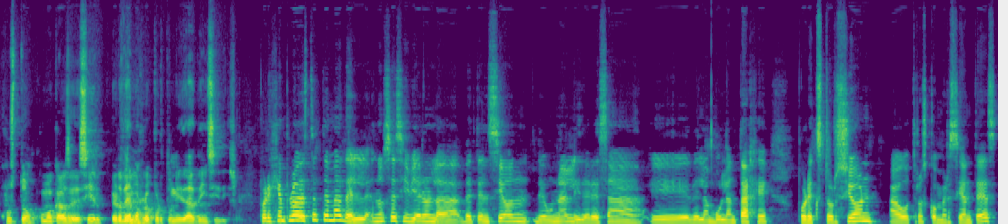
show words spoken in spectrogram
justo como acabas de decir, perdemos la oportunidad de incidir. Por ejemplo, este tema del, no sé si vieron la detención de una lideresa eh, del ambulantaje por extorsión a otros comerciantes.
